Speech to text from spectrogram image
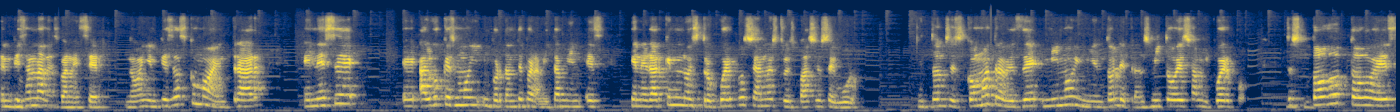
empiezan a desvanecer, ¿no? Y empiezas como a entrar en ese, eh, algo que es muy importante para mí también es generar que nuestro cuerpo sea nuestro espacio seguro. Entonces, ¿cómo a través de mi movimiento le transmito eso a mi cuerpo? Entonces, todo, todo es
